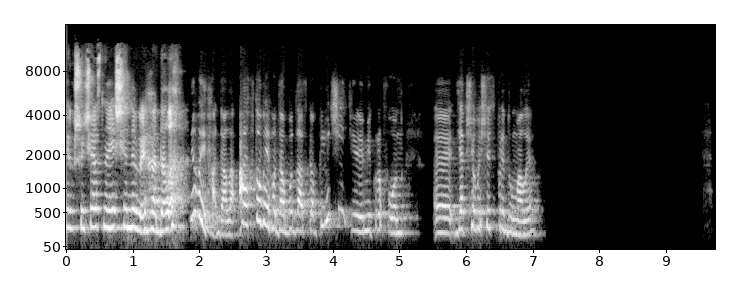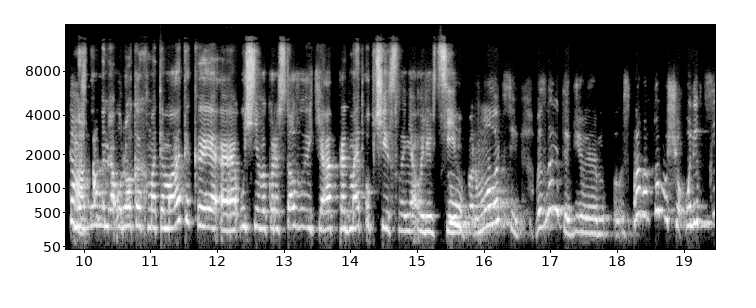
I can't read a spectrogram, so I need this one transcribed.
Якщо чесно, я ще не вигадала. Не вигадала. А хто вигадав, будь ласка, включіть е, мікрофон, е, якщо ви щось придумали. Так, Можливо, на уроках математики е, учні використовують як предмет обчислення олівців. Супер, молодці. Ви знаєте, е, справа в тому, що олівці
